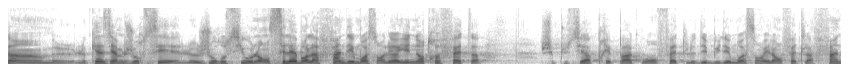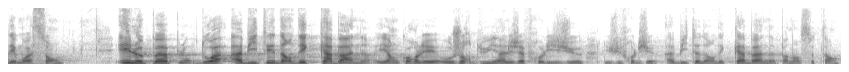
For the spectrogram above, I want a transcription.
un, le 15e jour, c'est le jour aussi où l'on célèbre la fin des moissons. il y a une autre fête, je ne sais plus si c'est après Pâques, où on fête le début des moissons, et là, on fête la fin des moissons. Et le peuple doit habiter dans des cabanes. Et encore aujourd'hui, hein, les, juifs religieux, les juifs religieux habitent dans des cabanes pendant ce temps,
